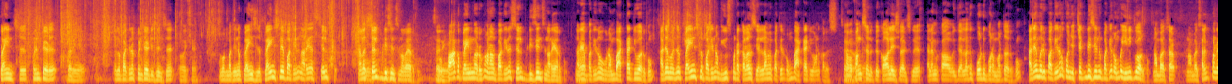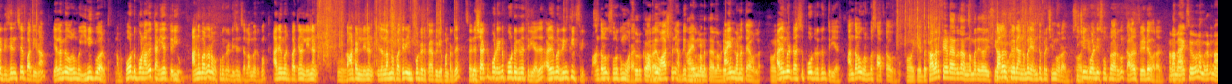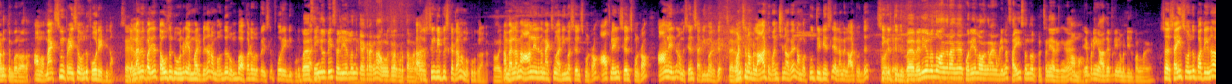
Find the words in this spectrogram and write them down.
பிளைன்ஸு பிரிண்டடு சரிங்க. இதில் பார்த்தீங்கன்னா பிரிண்டட் டிசைன்ஸு ஓகே அப்புறம் பார்த்தீங்கன்னா பிளைன்ஸ் பிளைன்ஸ்லேயே பார்த்தீங்கன்னா நிறைய செல்ஃப் நல்ல செல்ஃப் டிசைன்ஸ் நிறையா இருக்கும். சரிங்க. பார்க்க பிளைன் மாதிரி இருக்கும். ஆனால் பார்த்தீங்கன்னா செல்ஃப் டிசைன்ஸ் நிறையா இருக்கும். நிறைய பார்த்தீங்கன்னா ரொம்ப அட்ராக்டிவாக இருக்கும். அதே மாதிரி பிளைன்ஸில் பார்த்தீங்கன்னா நம்ம யூஸ் பண்ணுற கலர்ஸ் எல்லாமே பார்த்தீங்கன்னா ரொம்ப அட்ராக்டிவான கலர்ஸ் நம்ம. ஃபங்க்ஷனுக்கு காலேஜ் வேர்ஸ்க்கு எல்லாமே கா இது எல்லாத்துக்கும் போட்டு போகிற மாதிரி தான் இருக்கும். அதே மாதிரி பார்த்தீங்கன்னா கொஞ்சம் செக் டிசைன் பார்த்தீங்கன்னா ரொம்ப இனிக்குவாக இருக்கும். நம்ம நம்ம செலக்ட் பண்ணுற டிசைன்ஸே பார்த்தீங்கன்னா எல்லாமே ரொம்ப இனிக்குவாக இருக்கும். நம்ம போட்டு போனாவே தனியாக தெரியும். அந்த மாதிரி தான் நம்ம கொடுக்குற டிசைன்ஸ் எல்லாமே இருக்கும். அதே மாதிரி பார்த்தீங்கன்னா லினன் காட்டன் லினன் இதெல்லாமே பார்த்தீங்கன்னா இம்போர்ட்டட் ஃபேப்ரிக்ல பண்ணுறது இந்த ஷர்ட் போட்டீங்கன்னா போட்டுக்கிறதே தெரியாது. அதே மாதிரி ரிங்கிள் ஃப்ரீ அந்த அளவுக்கு சுருக்கமும் வராது. சுருக்கம் அப்படியே வாஷ் பண்ணி அப்படியே தேவையில்ல அயன் பண்ண தேவையில்ல. அதே மாதிரி ட்ரெஸ் போட்டிருக்குன்னு தெரியாது. அந்த அளவுக்கு ரொம்ப சாஃப்டாக இருக்கும். ஓகே இப்போ கலர் ஃபேட் ஆகுது அந்த மாதிரி ஏதாவது கலர்? ஃபேடு அந்த மாதிரி எந்த பிரச்சனையும் வராது. ஸ்டிச்சிங் குவாலிட்டி சூப்பராக இருக்கும் கலர் ஃபேடே வராது. ஆனா மேக்ஸிமம் நம்ம கிட்ட நானூத்தி ஐம்பது ரூபா தான். ஆமா மேக்ஸிமம் பிரைஸே வந்து ஃபோர் எயிட்டி தான். எல்லாமே பார்த்தீங்கன்னா தௌசண்ட் டூ ஹண்ட்ரட் எம்ஆர்பி தான் நம்ம வந்து ரொம்ப அஃபோர்டபுள் பிரைஸ்ல ஃபோர் எயிட்டி கொடுப்போம் சிங்கிள் பீஸ் வெளியூர்ல இருந்து கேக்குறாங்கன்னா அவங்களுக்குலாம் கொடுத்துடலாம் சிங்கிள் பீஸ் கட்டாலும் நம்ம கொடுக்கலாங்க. ஓகே. நம்ம எல்லாமே ஆன்லைனில் தான் மேக்ஸிமம் அதிகமாக சேல்ஸ் பண்ணுறோம் ஆஃப்லைனும் சேல்ஸ் பண்ணுறோம் ஆன்லைன் தான் நம்ம சேல்ஸ் அதிகமாக இருக்கு. ஒன்ஸ் நம்ம லாட் வந்துச்சுனாவே நம்ம டூ த்ரீ டேஸ்ல எல்லாமே லாட் வந்து சீக்கிரம் இப்போ வெளியூர்ல இருந்து வாங்குறாங்க கொரியர்ல வாங்குறாங்க அப்படின்னா சைஸ் வந்து ஒரு பிரச்சனையா இருக்குங்க. ஆமா. எப்படிங்க அதை எப்படி நம்ம டீல் பண்ணலாங்க? சார் சைஸ் வந்து பார்த்தீங்கன்னா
